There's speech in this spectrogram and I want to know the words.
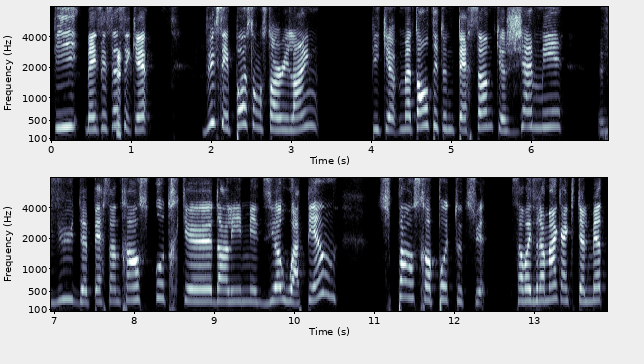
Puis, ben, c'est ça, c'est que vu que c'est pas son storyline, puis que, mettons, t'es une personne qui a jamais vu de personne trans outre que dans les médias ou à peine, tu penseras pas tout de suite ça va être vraiment quand ils te le mettent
